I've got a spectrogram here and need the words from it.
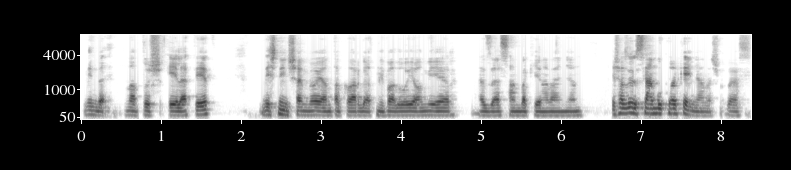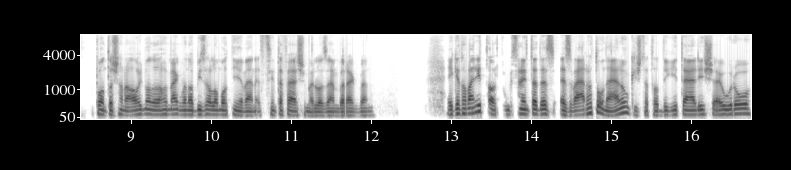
mindennapos életét, és nincs semmi olyan takargatni valója, amiért ezzel szembe kéne menjen. És az ő számukra kényelmes lesz. Pontosan, ahogy mondod, hogy megvan a bizalomot, nyilván ez szinte felsőmerül az emberekben. Egyébként, ha már itt tartunk, szerinted ez, ez várható nálunk is? Tehát a digitális euró,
